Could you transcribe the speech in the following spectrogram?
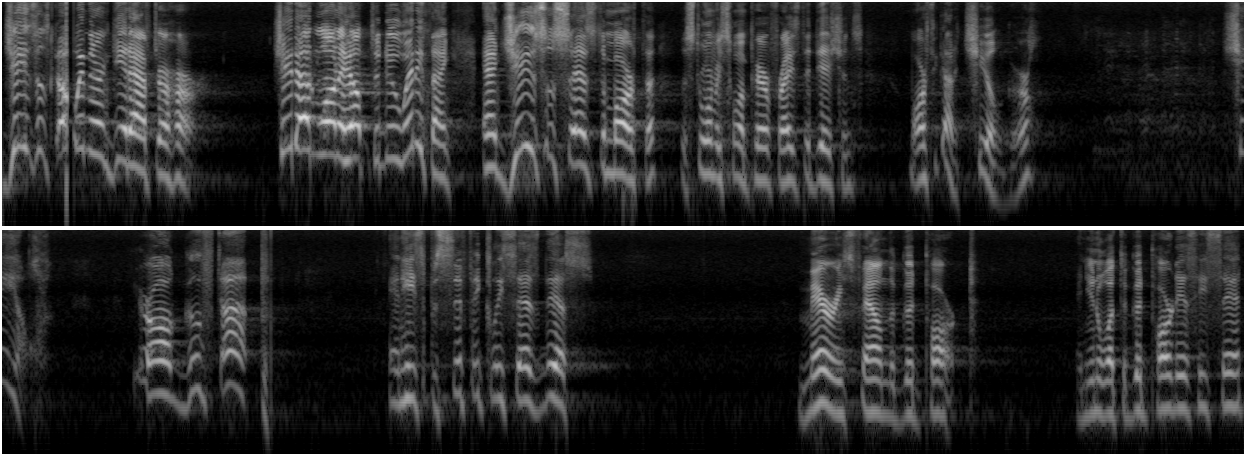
Jesus, go in there and get after her. She doesn't want to help to do anything. And Jesus says to Martha, the Stormy Swann paraphrased editions, Martha, got to chill, girl. chill. You're all goofed up. And he specifically says this Mary's found the good part. And you know what the good part is, he said?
